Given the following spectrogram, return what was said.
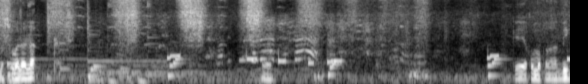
Mas malala. Ayan. Kaya ako makabig.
